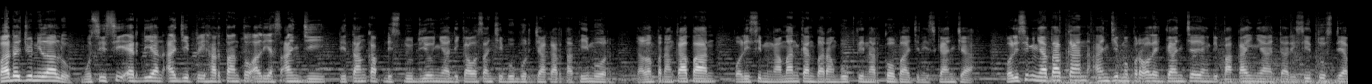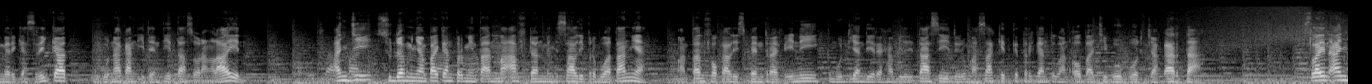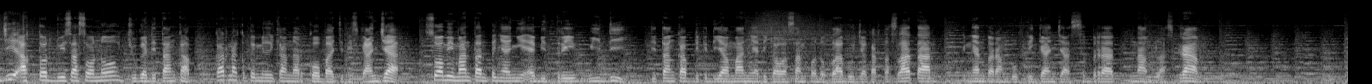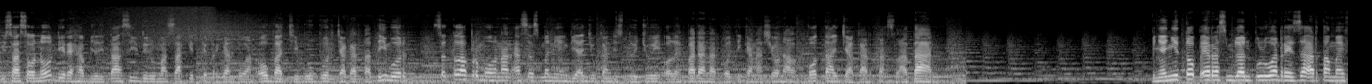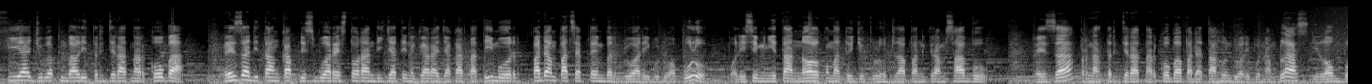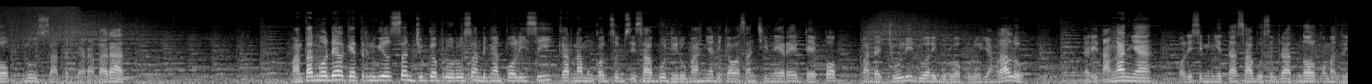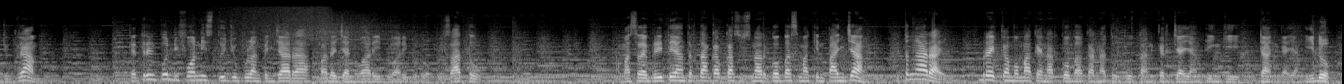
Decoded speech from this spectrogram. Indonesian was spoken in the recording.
Pada Juni lalu, musisi Erdian Aji Prihartanto alias Anji ditangkap di studionya di kawasan Cibubur, Jakarta Timur. Dalam penangkapan, polisi mengamankan barang bukti narkoba jenis ganja. Polisi menyatakan Anji memperoleh ganja yang dipakainya dari situs di Amerika Serikat menggunakan identitas orang lain. Anji sudah menyampaikan permintaan maaf dan menyesali perbuatannya. Mantan vokalis Pendrive ini kemudian direhabilitasi di Rumah Sakit Ketergantungan Obat Cibubur, Jakarta. Selain Anji, aktor Dwi Sasono juga ditangkap karena kepemilikan narkoba jenis ganja. Suami mantan penyanyi Ebitri, Widi, ditangkap di kediamannya di kawasan Pondok Labu, Jakarta Selatan dengan barang bukti ganja seberat 16 gram. Dwi Sasono direhabilitasi di Rumah Sakit Ketergantungan Obat Cibubur, Jakarta Timur setelah permohonan asesmen yang diajukan disetujui oleh Badan Narkotika Nasional Kota Jakarta Selatan. Penyanyi top era 90-an Reza Artamevia juga kembali terjerat narkoba Reza ditangkap di sebuah restoran di Jatinegara, Jakarta Timur pada 4 September 2020. Polisi menyita 0,78 gram sabu. Reza pernah terjerat narkoba pada tahun 2016 di Lombok, Nusa Tenggara Barat. Mantan model Catherine Wilson juga berurusan dengan polisi karena mengkonsumsi sabu di rumahnya di kawasan Cinere, Depok pada Juli 2020 yang lalu. Dari tangannya, polisi menyita sabu seberat 0,7 gram. Catherine pun difonis 7 bulan penjara pada Januari 2021. Nama selebriti yang tertangkap kasus narkoba semakin panjang. Di Tenggarai, mereka memakai narkoba karena tuntutan kerja yang tinggi dan gaya hidup.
